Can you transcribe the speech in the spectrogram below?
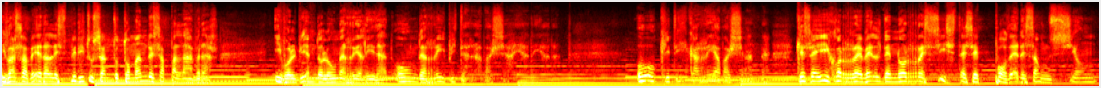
Y vas a ver al Espíritu Santo tomando esa palabra y volviéndolo una realidad. Oh, que ese hijo rebelde no resista ese poder, esa unción.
